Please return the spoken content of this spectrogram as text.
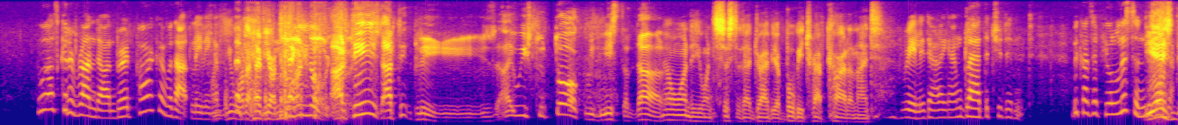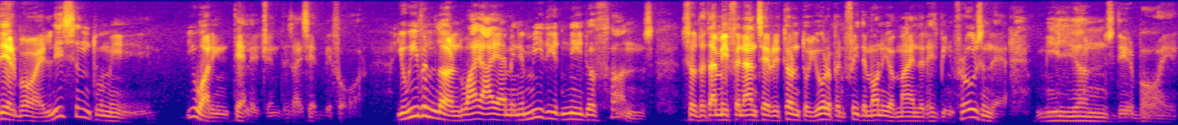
Who else could have run down Bert Parker without leaving him? You ought to have your neck. Artis, Artis, please. I wish to talk with Mr. Dahl. No wonder you insisted I drive your booby trap car tonight. Really, darling, I'm glad that you didn't. Because if you'll listen to Yes, what- dear boy, listen to me. You are intelligent, as I said before. You even learned why I am in immediate need of funds, so that I may finance a return to Europe and free the money of mine that has been frozen there. Millions, dear boy.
